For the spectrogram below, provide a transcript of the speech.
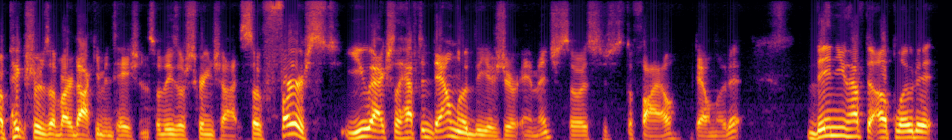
uh, pictures of our documentation. So these are screenshots. So first, you actually have to download the Azure image. So it's just a file, download it. Then you have to upload it,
